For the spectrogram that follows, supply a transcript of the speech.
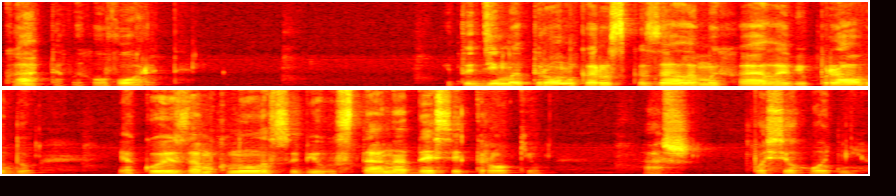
ката ви говорите? І тоді Матронка розказала Михайлові правду, якою замкнула собі уста на 10 років, аж по сьогодні.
